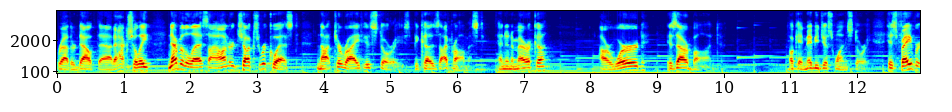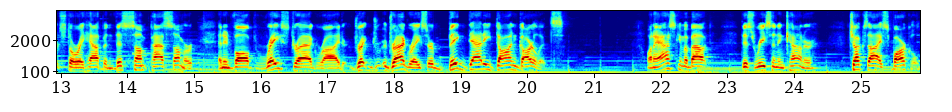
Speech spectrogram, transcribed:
rather doubt that actually. Nevertheless i honored chuck's request not to write his stories because i promised. And in america our word is our bond Okay, maybe just one story. His favorite story happened this past summer and involved race drag ride drag, drag racer Big Daddy Don Garlits. When I asked him about this recent encounter, Chuck's eyes sparkled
